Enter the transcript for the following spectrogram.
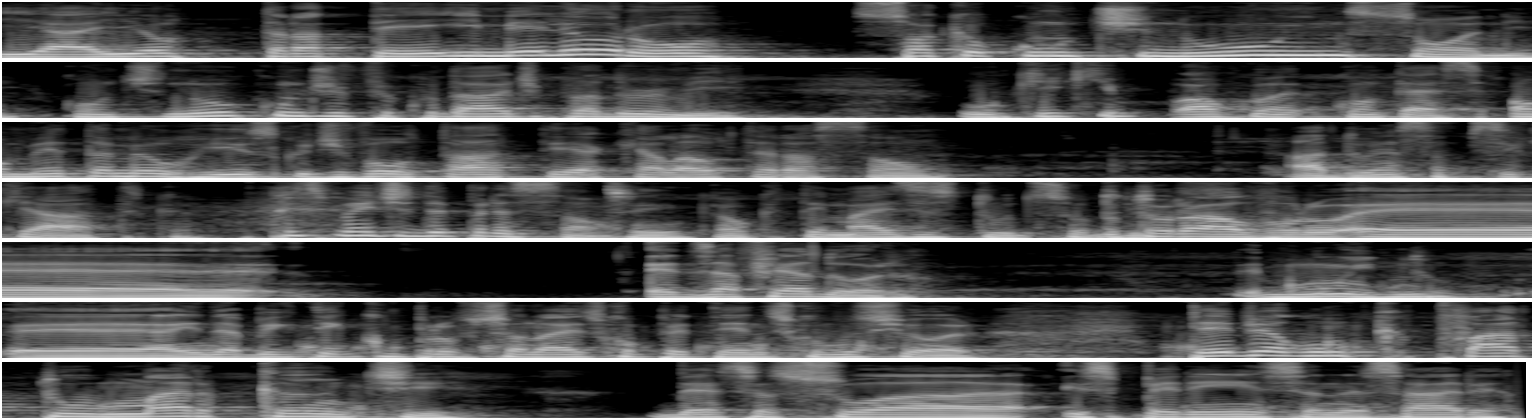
e aí eu tratei e melhorou. Só que eu continuo insone, continuo com dificuldade para dormir. O que que ac- acontece? Aumenta meu risco de voltar a ter aquela alteração, a doença psiquiátrica, principalmente depressão, Sim. que é o que tem mais estudos sobre Doutor isso. Álvaro, é, é desafiador. Muito. É, ainda bem que tem com profissionais competentes como o senhor. Teve algum fato marcante dessa sua experiência nessa área?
